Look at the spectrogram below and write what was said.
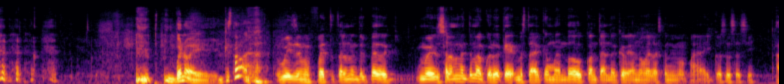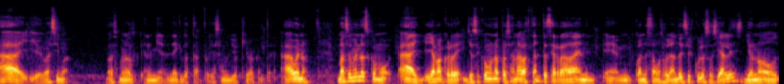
bueno, eh, ¿en qué estaba? Uy, se me fue totalmente el pedo. solamente me acuerdo que me estaba quemando contando que veía novelas con mi mamá y cosas así. Ah, yo así más o menos en mi anécdota, pues ya se me olvidó que iba a contar. Ah, bueno, más o menos como, ah, ya me acordé, yo soy como una persona bastante cerrada en, en, cuando estamos hablando de círculos sociales, yo no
